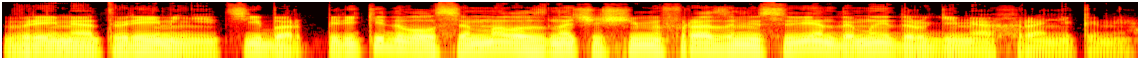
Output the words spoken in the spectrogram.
Время от времени Тибор перекидывался малозначащими фразами с Вендом и другими охранниками.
